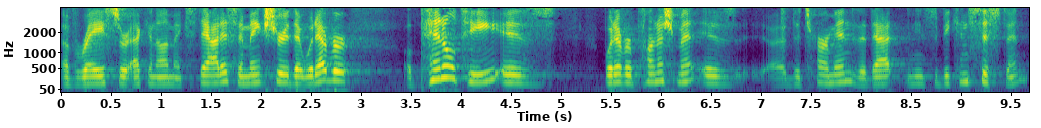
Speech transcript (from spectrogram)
of race or economic status, and make sure that whatever penalty is, whatever punishment is uh, determined, that that needs to be consistent.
